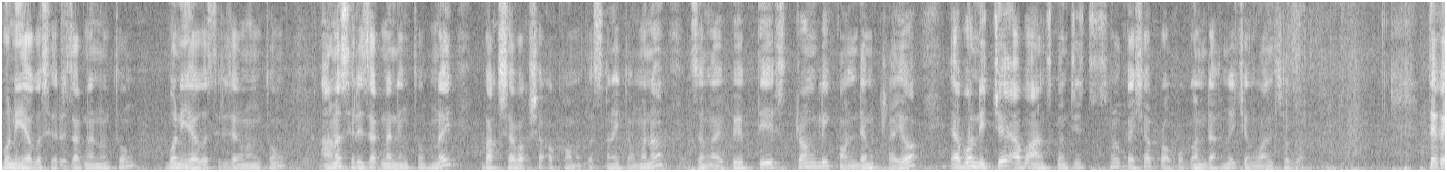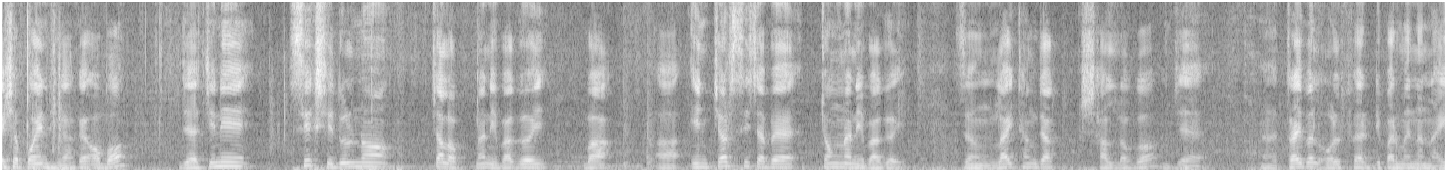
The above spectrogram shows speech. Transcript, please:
বনিয়াগো সেরে জাগনা নংথং বনিয়াগো সেরে জাগনা নংথং ano srijakna ningthung hunai baksha baksha akhomata sanai tongmano chung IPF ti strongly condemn khlaio abo niche abo unconstitutional kaisa propaganda hunai chung wansogo te kaisa point hinga kai abo je chini six schedule no chalok nani bagoi ba in charge hisabe chongnani bagoi chung lai thangjak sal logo je tribal welfare department নাই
